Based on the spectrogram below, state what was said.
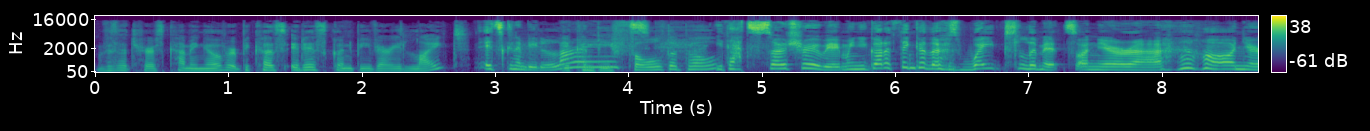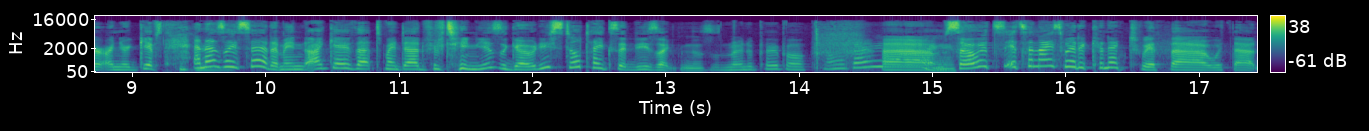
visitors coming over because it is going to be very light. It's going to be light. It can be foldable. Yeah, That's so true. I mean, you got to think of those weight limits on your uh, on your on your gifts. And as I said, I mean, I gave that to my dad 15 years ago, and he still takes it. And he's like, "This is made of paper." Oh, very Um, nice. so it's it's a nice way to connect with uh, with that.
